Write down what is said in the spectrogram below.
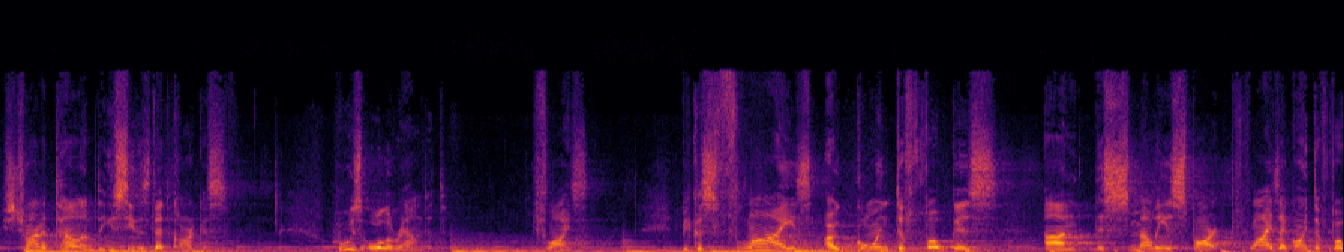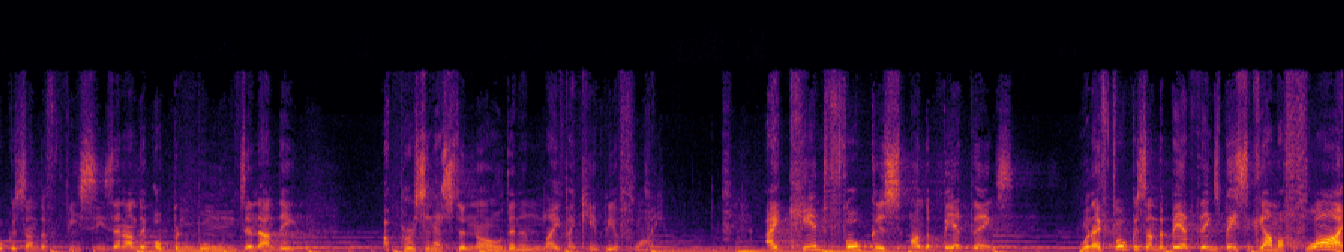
He's trying to tell him that you see this dead carcass. Who's all around it? Flies. Because flies are going to focus on the smelliest part. Flies are going to focus on the feces and on the open wounds and on the. A person has to know that in life I can't be a fly. I can't focus on the bad things. When I focus on the bad things, basically I'm a fly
